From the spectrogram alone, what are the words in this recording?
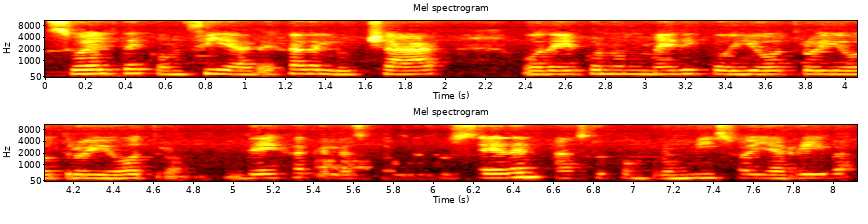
Suelta y confía, deja de luchar o de ir con un médico y otro y otro y otro. Deja que las cosas suceden, haz tu compromiso ahí arriba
